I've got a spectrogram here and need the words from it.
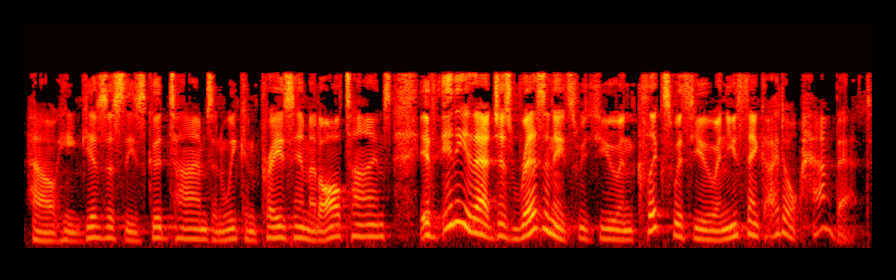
how He gives us these good times and we can praise Him at all times, if any of that just resonates with you and clicks with you and you think I don't have that,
